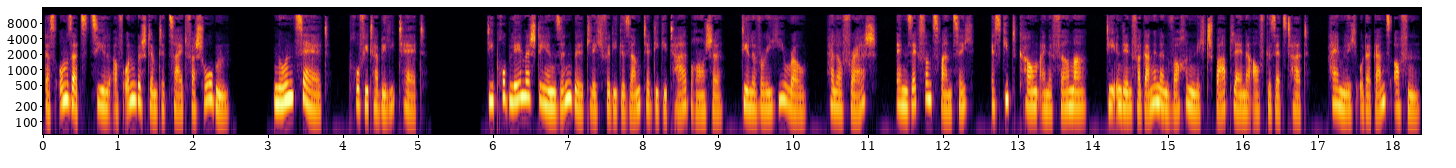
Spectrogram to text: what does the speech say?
das Umsatzziel auf unbestimmte Zeit verschoben. Nun zählt Profitabilität. Die Probleme stehen sinnbildlich für die gesamte Digitalbranche, Delivery Hero, HelloFresh, N26, es gibt kaum eine Firma, die in den vergangenen Wochen nicht Sparpläne aufgesetzt hat, heimlich oder ganz offen.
